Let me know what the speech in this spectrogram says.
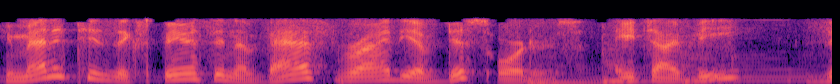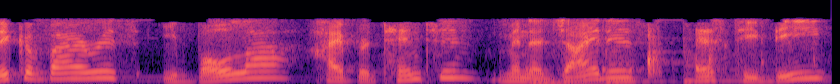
Humanity is experiencing a vast variety of disorders, HIV, Zika virus, Ebola, hypertension, meningitis, STD,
